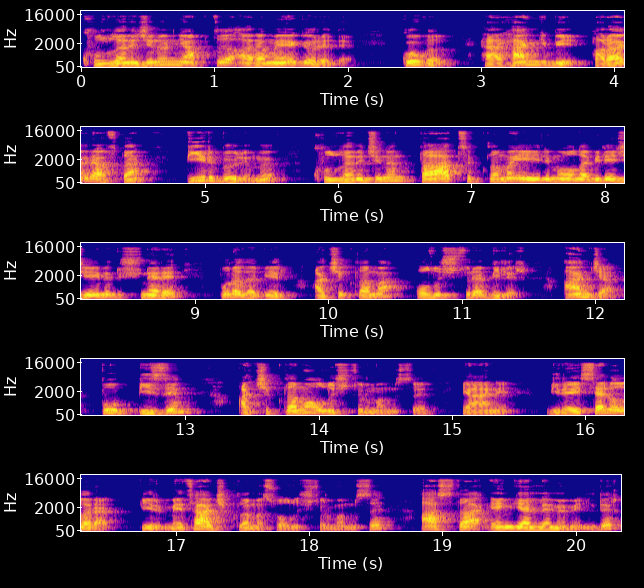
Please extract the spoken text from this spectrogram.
Kullanıcının yaptığı aramaya göre de Google herhangi bir paragraftan bir bölümü kullanıcının daha tıklama eğilimi olabileceğini düşünerek burada bir açıklama oluşturabilir. Ancak bu bizim açıklama oluşturmamızı yani bireysel olarak bir meta açıklaması oluşturmamızı asla engellememelidir.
